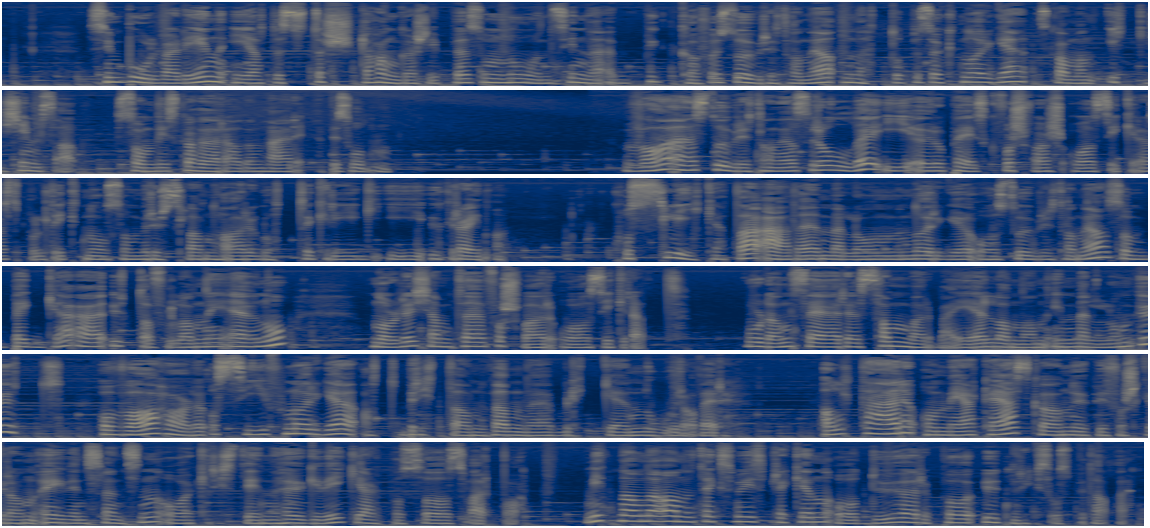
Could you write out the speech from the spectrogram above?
Symbolverdien i at det største hangarskipet som noensinne er bygga for Storbritannia, nettopp besøkte Norge, skal man ikke kimse av, som vi skal høre av denne episoden. Hva er Storbritannias rolle i europeisk forsvars- og sikkerhetspolitikk nå som Russland har gått til krig i Ukraina? Hvilke likheter er det mellom Norge og Storbritannia, som begge er utafor land i EU nå, når det kommer til forsvar og sikkerhet? Hvordan ser samarbeidet landene imellom ut? Og hva har det å si for Norge at britene vender blikket nordover? Alt dette og mer til skal NUPI-forskerne Øyvind Svendsen og Kristin Haugevik hjelpe oss å svare på. Mitt navn er Ane Teksum Isbrekken, og du hører på Utenrikshospitalet.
